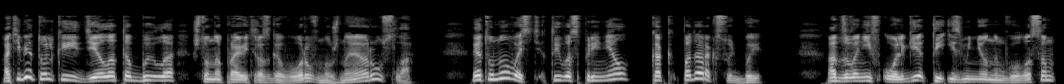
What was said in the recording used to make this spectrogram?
а тебе только и дело-то было, что направить разговор в нужное русло. Эту новость ты воспринял как подарок судьбы. Отзвонив Ольге, ты измененным голосом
